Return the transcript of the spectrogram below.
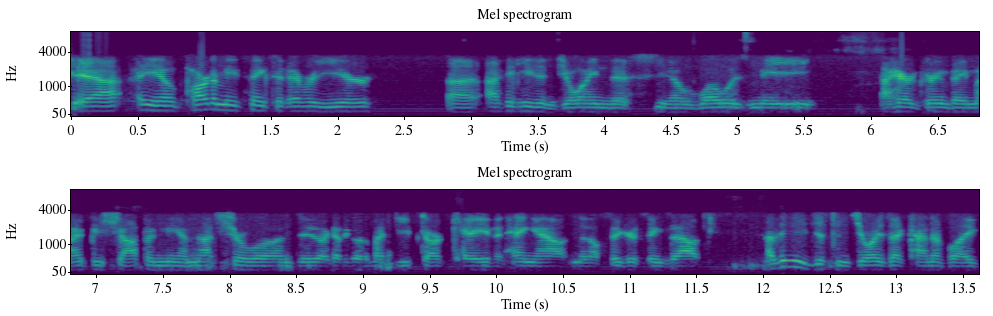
Yeah, you know, part of me thinks that every year, uh, I think he's enjoying this. You know, woe is me. I heard Green Bay might be shopping me. I'm not sure what I'm do. I got to go to my deep dark cave and hang out, and then I'll figure things out. I think he just enjoys that kind of like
